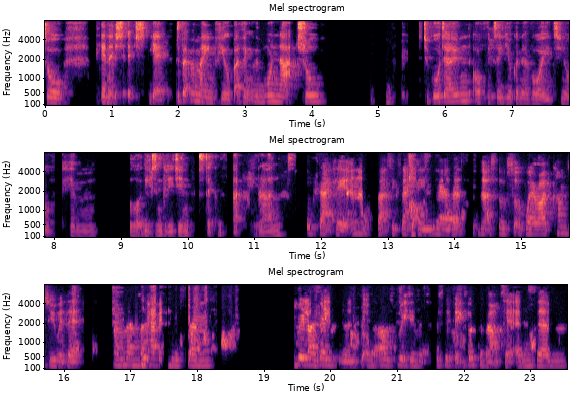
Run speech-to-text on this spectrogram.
So again, it's it's yeah, it's a bit of a minefield, but I think the more natural to go down, obviously you're going to avoid, you know, um, a lot of these ingredients stick with natural brands. Exactly, and that's that's exactly yeah, that's that's the sort of where I've come to with it. I remember having this um, realization. Sort of, I was reading a specific book about it, and um,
